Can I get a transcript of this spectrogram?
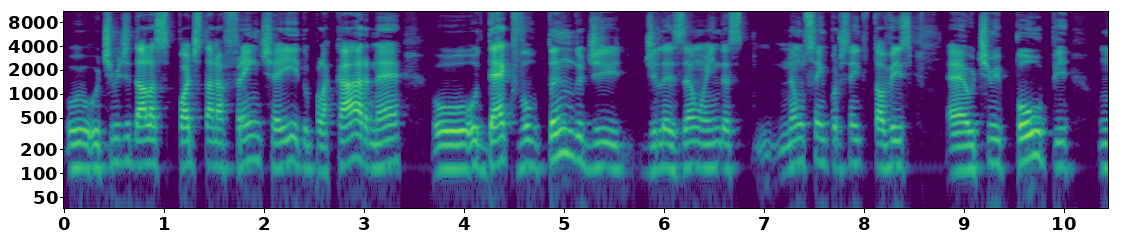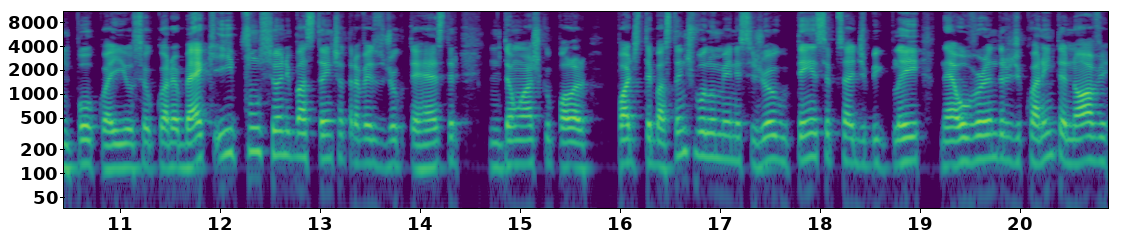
o, o, time de Dallas pode estar na frente aí do placar, né? O, o deck voltando de, de lesão ainda, não 100%, talvez é, o time poupe um pouco aí o seu quarterback e funcione bastante através do jogo terrestre. Então eu acho que o Pollard pode ter bastante volume nesse jogo, tem esse upside de big play, né, over-under de 49,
